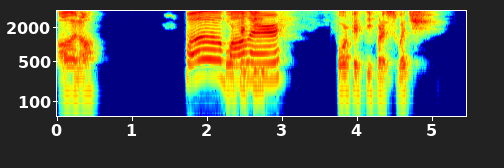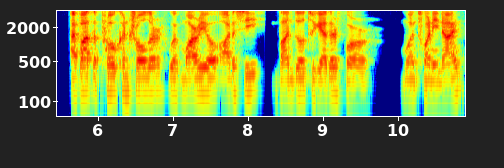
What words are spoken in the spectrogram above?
All in all, Whoa, 450. baller. 450 for the Switch. I bought the Pro controller with Mario Odyssey bundled together for 129.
